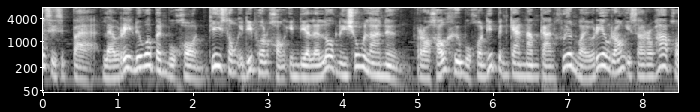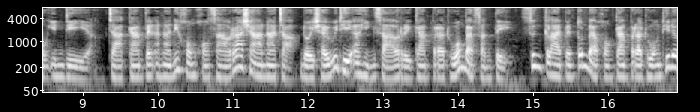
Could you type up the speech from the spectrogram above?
1948 แล้วเรียกได้ว่าเป็นบุคคลที่ทรงอิทธิพลของอินเดียและโลกในช่วงเวลาหนึ่ง เพราะเขาคือบุคคลที่เป็นแกนนำการเคลื่อนไหวเรียกร้องอิสรภาพของอินเดีย จากการเป็นอาณานิคมของสหราชอาณาจักร โดยใช้วิธีอหิงสาหรือการประท้วงแบบสันติ ซึ่งกลายเป็นต้นแบบของการประท้วงที่ได้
